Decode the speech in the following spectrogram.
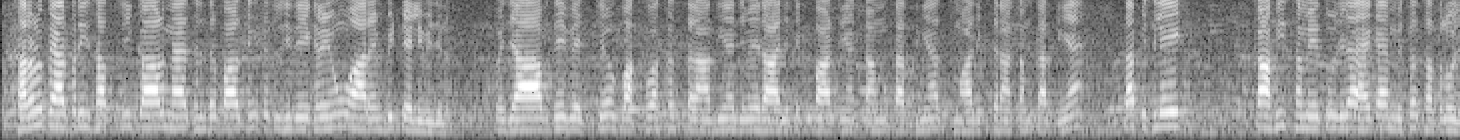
ਸਾਰਿਆਂ ਨੂੰ ਪਿਆਰ ਭਰੀ ਸਤਿ ਸ੍ਰੀ ਅਕਾਲ। ਮੈਂ ਸੁਰਿੰਦਰਪਾਲ ਸਿੰਘ ਤੇ ਤੁਸੀਂ ਦੇਖ ਰਹੇ ਹੋ ਆਰਐਮਬੀ ਟੈਲੀਵਿਜ਼ਨ। ਪੰਜਾਬ ਦੇ ਵਿੱਚ ਵੱਖ-ਵੱਖ ਤਰ੍ਹਾਂ ਦੀਆਂ ਜਿਵੇਂ ਰਾਜਨੀਤਿਕ ਪਾਰਟੀਆਂ ਕੰਮ ਕਰਦੀਆਂ, ਸਮਾਜਿਕ ਤਰ੍ਹਾਂ ਕੰਮ ਕਰਦੀਆਂ, ਤਾਂ ਪਿਛਲੇ ਕਾਫੀ ਸਮੇਂ ਤੋਂ ਜਿਹੜਾ ਹੈਗਾ ਮਿਸਲ ਸਤਲੁਜ।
